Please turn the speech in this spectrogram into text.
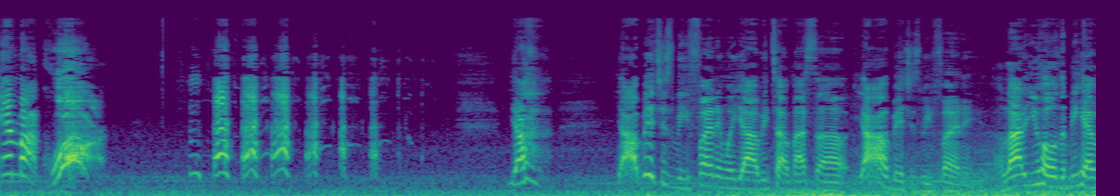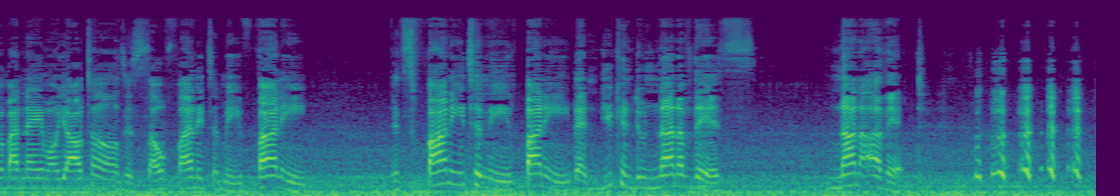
In my car. y'all, y'all bitches be funny when y'all be talking about some. Y'all bitches be funny. A lot of you hoes that be having my name on y'all tongues is so funny to me. Funny. It's funny to me. Funny that you can do none of this. None of it.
